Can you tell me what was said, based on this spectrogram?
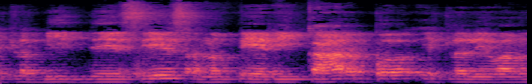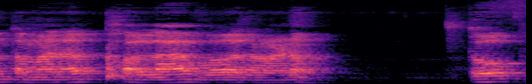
એટલે બીજ દેશેષ અને પેરિકાર્પ એટલે લેવાનું તમારા ફલાવરણ. તો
